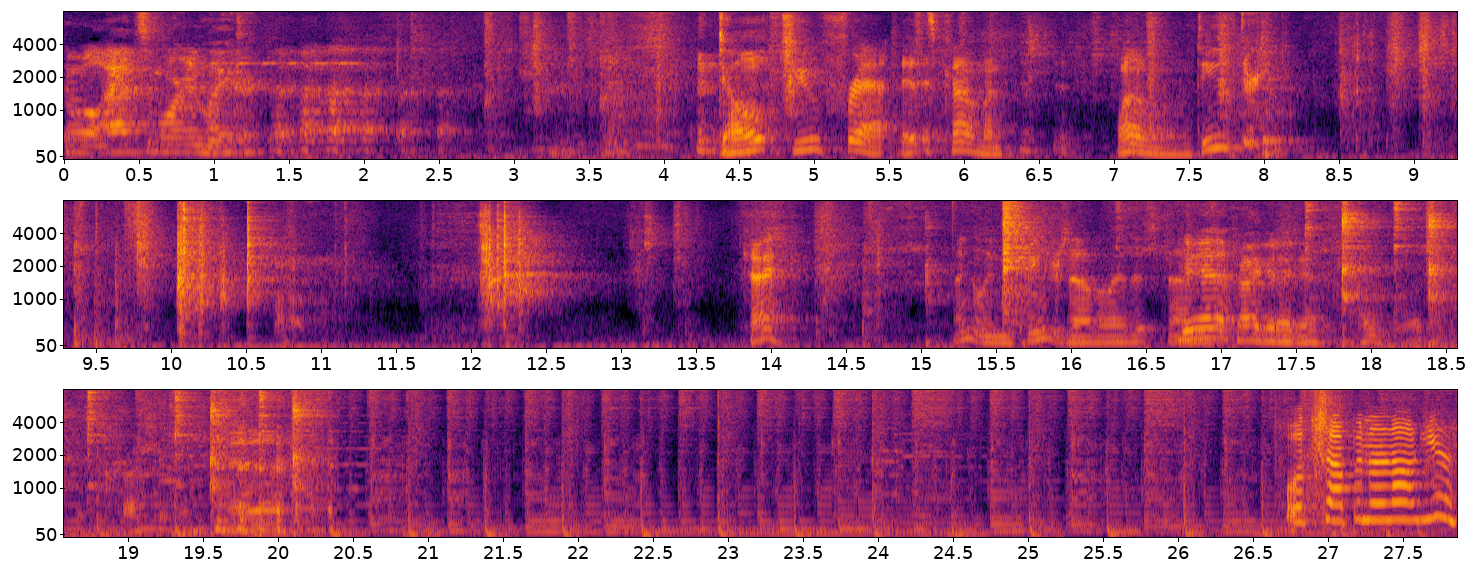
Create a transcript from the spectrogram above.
And we'll add some more in later. Don't you fret, it's coming. One, two, three. Okay. I'm gonna leave my fingers out of the way this time. Yeah, probably a good idea. What's happening out here?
